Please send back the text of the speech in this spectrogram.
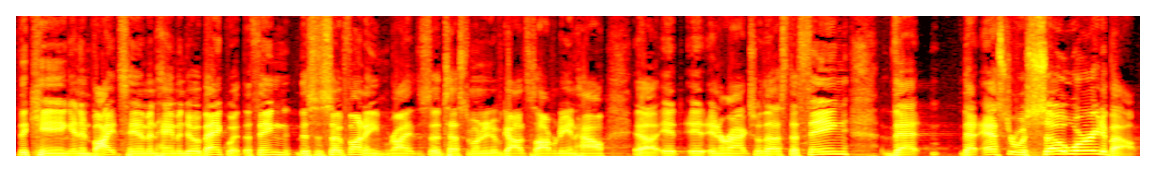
the king and invites him and Haman to a banquet. The thing, this is so funny, right? It's a testimony of God's sovereignty and how uh, it, it interacts with us. The thing that, that Esther was so worried about,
